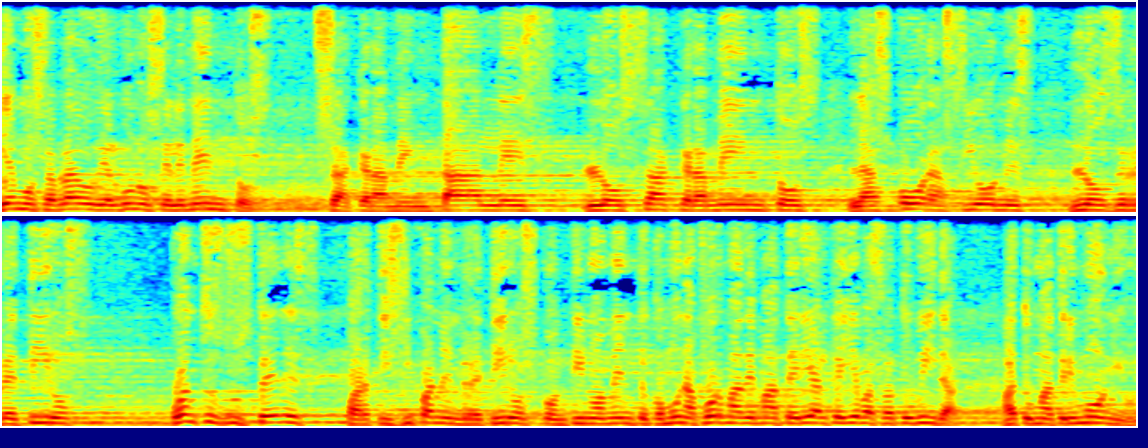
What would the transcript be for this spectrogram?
Ya hemos hablado de algunos elementos sacramentales, los sacramentos, las oraciones, los retiros. ¿Cuántos de ustedes participan en retiros continuamente como una forma de material que llevas a tu vida, a tu matrimonio?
